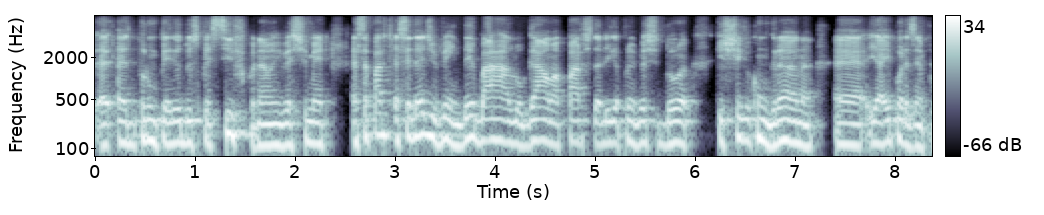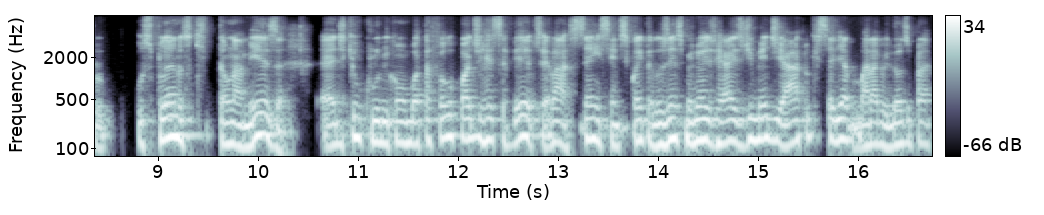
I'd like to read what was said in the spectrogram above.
é, é, por um período específico, né, um investimento. Essa parte, essa ideia de vender barra alugar uma parte da liga para o investidor que chega com grana, é, e aí, por exemplo, os planos que estão na mesa é de que um clube como o Botafogo pode receber, sei lá, 100, 150, 200 milhões de reais de imediato, que seria maravilhoso para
